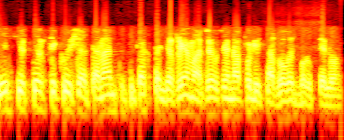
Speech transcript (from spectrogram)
יש- יותר סיכוי שאטלנטה תיקח את הגביע מאשר שנפולי תעבור את ברצלון.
